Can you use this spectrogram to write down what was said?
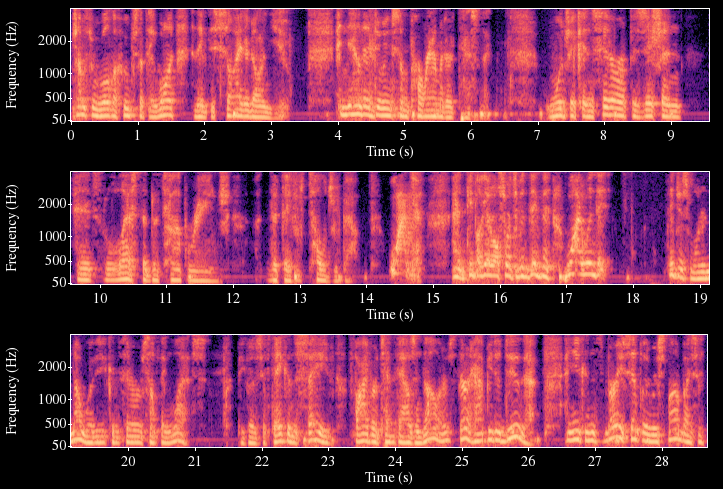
jumped through all the hoops that they want, and they've decided on you. And now they're doing some parameter testing. Would you consider a position and it's less than the top range that they've told you about? What? And people get all sorts of indignant. Why wouldn't they? They just want to know whether you consider something less because if they can save five or ten thousand dollars, they're happy to do that. And you can very simply respond by saying,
